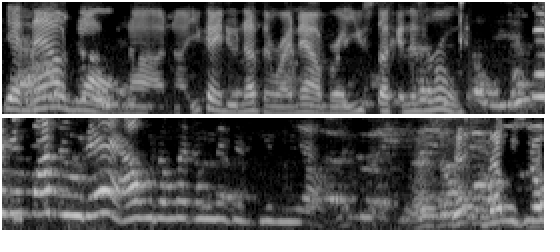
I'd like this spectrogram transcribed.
Yeah, now, no, no, no. You can't do nothing right now, bro. You stuck in this room. Nigga, if I do that, I would have let them niggas get me out. That, that was your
